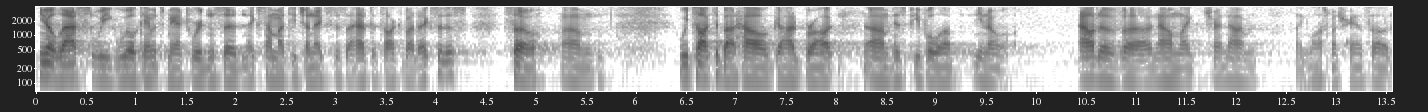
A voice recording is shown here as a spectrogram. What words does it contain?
you know, last week Will came up to me afterward and said, next time I teach on Exodus, I have to talk about Exodus. So um, we talked about how God brought um, his people up, you know, out of, uh, now I'm like, now I'm like lost my train of thought.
